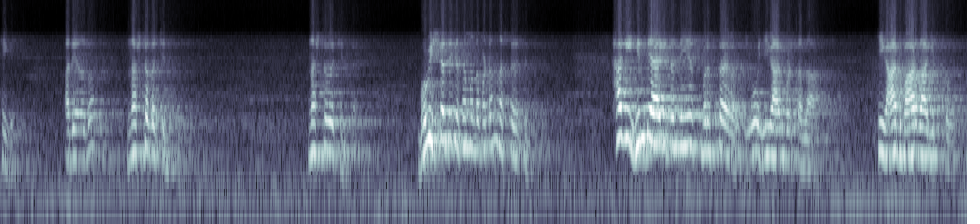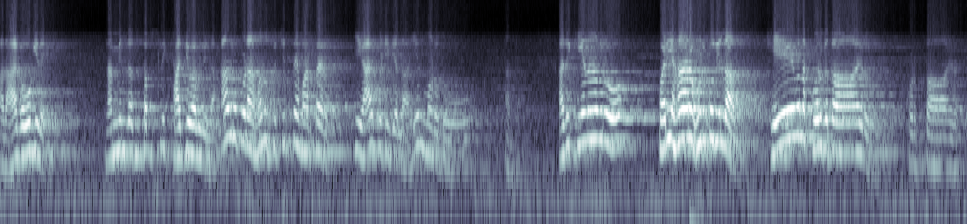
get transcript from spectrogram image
ಹೀಗೆ. ಅದೇನದು? ನಷ್ಟದ ಚಿಂತೆ. ನಷ್ಟದ ಚಿಂತೆ. ಭವಿಷ್ಯತೆಗೆ ಸಂಬಂಧಪಟ್ಟ ನಷ್ಟದ ಚಿಂತೆ. ಹಾಗೆ ಹಿಂದೆ ಆಗಿದ್ದನ್ನೇ ಸ್ಮರಿಸ್ತಾ ಇರೋದು. ಅಯ್ಯೋ, ಹೀಗಾಗ್ಬಿಡ್ತಲ್ಲ. ಹೀಗಾಗಬಾರ್ದಾಗಿತ್ತು. ಅದು ಆಗ ಹೋಗಿದೆ. ನಮ್ಮಿಂದ ಅದು ತಪ್ಪಿಸ್ಲಿಕ್ಕೆ ಸಾಧ್ಯವಾಗಲಿಲ್ಲ ಆದರೂ ಕೂಡ ಮನಸ್ಸು ಚಿಂತೆ ಮಾಡ್ತಾ ಇರುತ್ತೆ. ಹೀಗಾಗ್ಬಿಟ್ಟಿದೆಯಲ್ಲ, ಏನು ಮಾಡೋದು? ಅಂತ. ಅದಕ್ಕೇನಾದರೂ ಪರಿಹಾರ ಹುಡುಕೋದಿಲ್ಲ. ಕೇವಲ ಕೊರಗುತ್ತಾ ಇರೋದು. ಕೊರಗ್ತಾ ಇರುತ್ತೆ.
